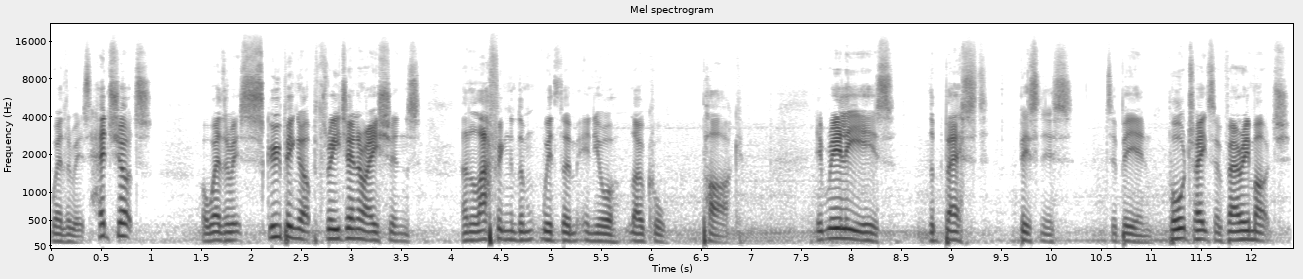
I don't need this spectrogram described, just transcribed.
whether it's headshots, or whether it's scooping up three generations and laughing them with them in your local park. It really is the best business to be in. Portraits are very much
